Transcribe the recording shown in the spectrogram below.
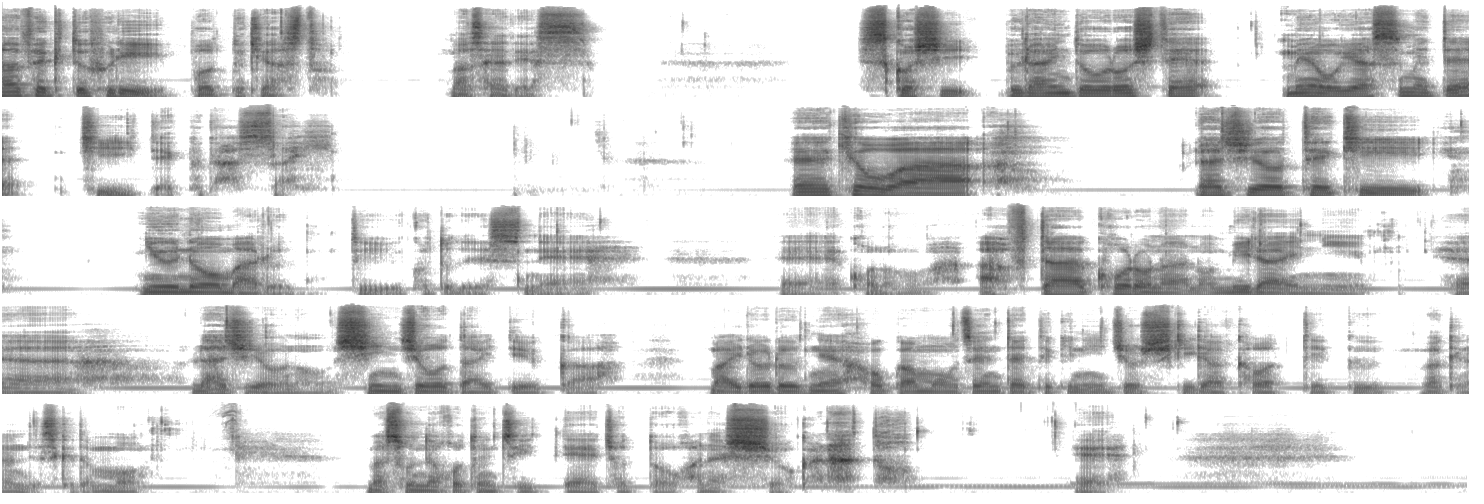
パーフェクトフリーポッドキャスト、まさやです。少しブラインドを下ろして目を休めて聞いてください。えー、今日はラジオ的ニューノーマルということでですね、えー、このアフターコロナの未来に、えー、ラジオの新状態というか、まあいろいろね、他も全体的に常識が変わっていくわけなんですけども、まあそんなことについてちょっとお話ししようかなと。え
